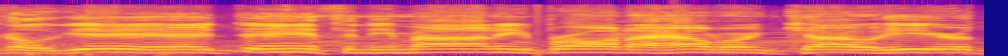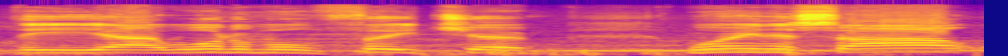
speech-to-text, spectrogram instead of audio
Yeah, Anthony Mahoney, Brian O'Halloran Co. here at the uh, feature Weaner sale.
